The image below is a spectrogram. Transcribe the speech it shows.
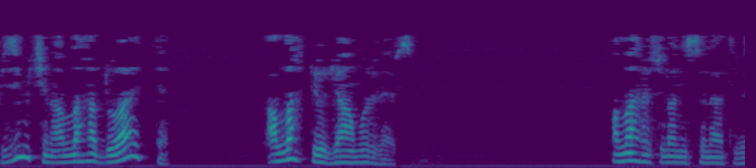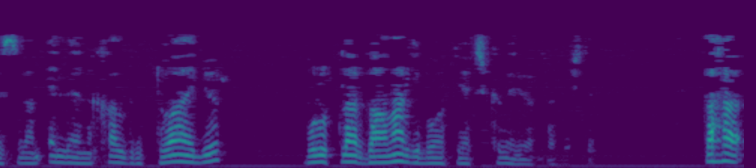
Bizim için Allah'a dua et de Allah diyor yağmur versin. Allah Resulü Aleyhisselatü Vesselam ellerini kaldırıp dua ediyor. Bulutlar dağlar gibi ortaya çıkıveriyor kardeşler. Daha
